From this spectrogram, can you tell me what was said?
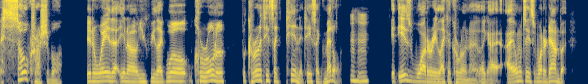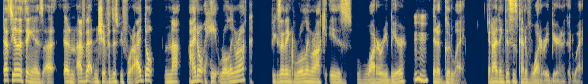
It's so crushable in a way that, you know, you could be like, "Well, Corona, but Corona tastes like tin. It tastes like metal." Mm-hmm. it is watery like a Corona. Like I, I won't say it's watered down, but that's the other thing is, uh, and I've gotten shit for this before. I don't not, I don't hate Rolling Rock because I think Rolling Rock is watery beer Mm-hmm. in a good way, and I think this is kind of watery beer in a good way.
